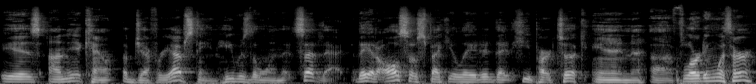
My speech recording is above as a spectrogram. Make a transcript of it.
is on the account of Jeffrey Epstein. He was the one that said that. They had also speculated that he partook in uh, flirting with her.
